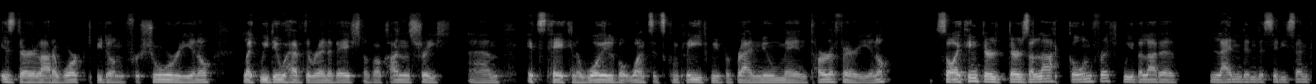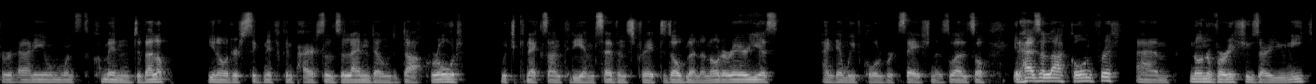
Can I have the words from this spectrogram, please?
Is there a lot of work to be done for sure? You know, like we do have the renovation of O'Connell Street. Um, it's taken a while, but once it's complete, we have a brand new main thoroughfare, you know. So I think there's there's a lot going for it. We have a lot of land in the city centre if anyone wants to come in and develop. You know, there's significant parcels of land down the Dock Road, which connects onto the M7 straight to Dublin and other areas and then we've Colbert Station as well. So it has a lot going for it. Um, none of our issues are unique,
